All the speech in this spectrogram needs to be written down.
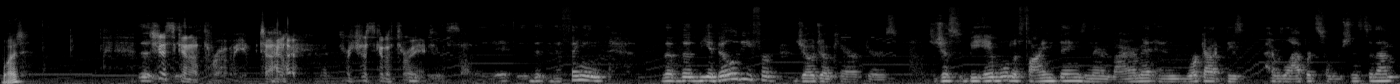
What? Just gonna throw you, Tyler. We're just gonna throw you to the sun. it- the, the thing in the, the the ability for JoJo characters to just be able to find things in their environment and work out these elaborate solutions to them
